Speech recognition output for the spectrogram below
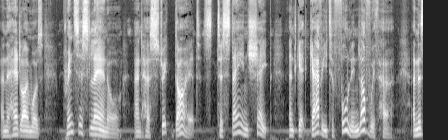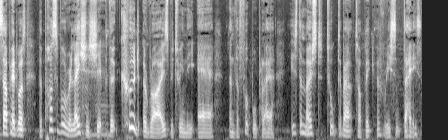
And the headline was Princess Leonor and her strict diet to stay in shape and get Gavi to fall in love with her. And the subhead was the possible relationship oh, that could arise between the heir and the football player is the most talked about topic of recent days.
